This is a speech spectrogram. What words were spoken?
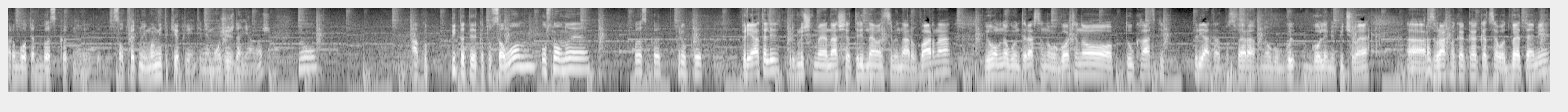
работят бъскът, нали. Съответно имам и такива клиенти, не можеш да нямаш, но ако питате като салон, основно е бъскът, крюкът, Приятели, приключихме нашия тридневен семинар в Варна. Било много интересно, много готино. Тук адски приятна атмосфера, много гол- големи пичове. Разбрахме как, как, са две теми.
